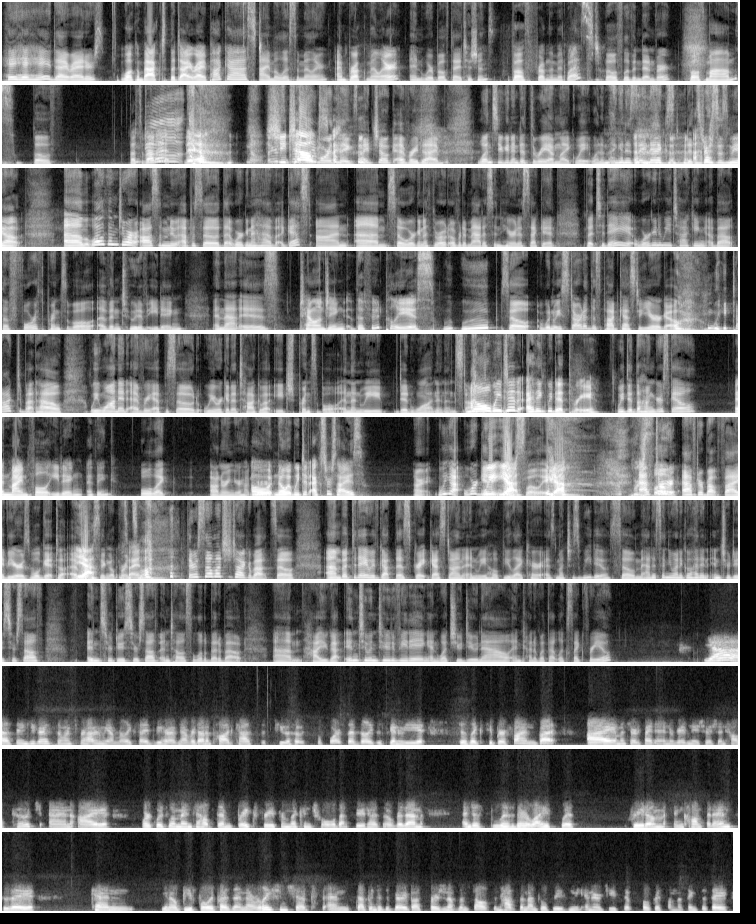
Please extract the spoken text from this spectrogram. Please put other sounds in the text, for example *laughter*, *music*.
Hey, hey, hey, Diet Riders. Welcome back to the Diet Ride podcast. I'm Alyssa Miller, I'm Brooke Miller, and we're both dietitians. both from the Midwest, Both live in Denver. both moms. Both. That's about it. *laughs* Yeah. No, *laughs* She chokes. more things. I *laughs* choke every time. Once you get into three, I'm like, wait, what am I going to say next? And it stresses me out. Um, welcome to our awesome new episode that we're going to have a guest on. Um, so we're going to throw it over to Madison here in a second. But today we're going to be talking about the fourth principle of intuitive eating, and that is Challenging the food police. Whoop whoop. So when we started this podcast a year ago, *laughs* we talked about how we wanted every episode we were going to talk about each principle, and then we did one and then stopped. No, we did. I think we did three. We did the hunger scale. And mindful eating, I think. Well, like honoring your hunger. Oh, no, we did exercise. all right. We got. We're We, getting yeah. there slowly. Yeah. *laughs* After slow. after about five years, we'll get to every Yeah, single principle. *laughs* There's so much to talk about. So, um, but today we've got this great guest on, and we hope you like her as much as we do. So, Madison, you want to go ahead and introduce yourself, introduce yourself, and tell us a little bit about um, how you got into intuitive eating and what you do now, and kind of what that looks like for you. Yeah, thank you guys so much for having me. I'm really excited to be here. I've never done a podcast with two hosts before, so I feel like this is going to be just like super fun. But I am a certified integrative nutrition health coach, and I work with women to help them break free from the control that food has over them and just live their life with freedom and confidence so they can, you know, be fully present in their relationships and step into the very best version of themselves and have the mental space and the energy to focus on the things that they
